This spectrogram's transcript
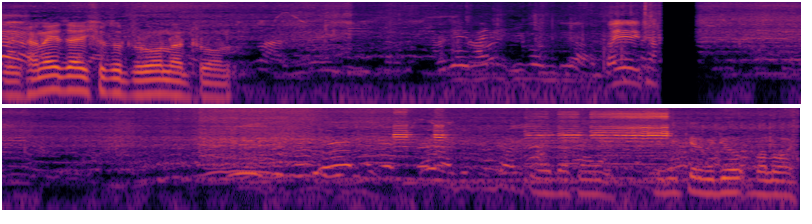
যেখানে যাই শুধু ড্রোন আর ড্রোন এদিকের ভিডিও ভালো হয়।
